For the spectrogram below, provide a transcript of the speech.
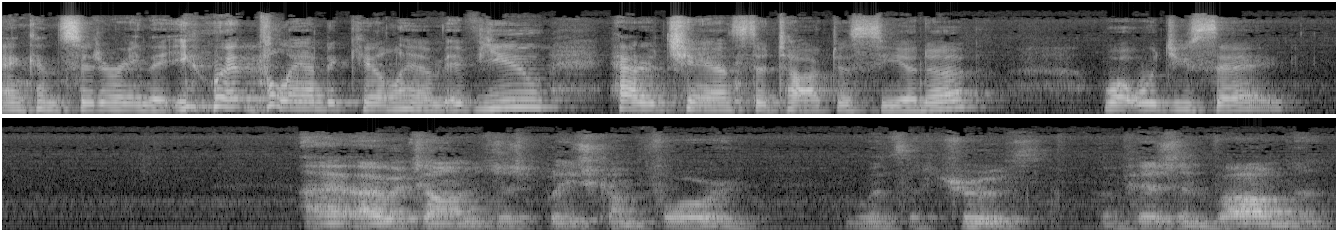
and considering that you had planned to kill him, if you had a chance to talk to Sihanouk, what would you say? I, I would tell him to just please come forward with the truth of his involvement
